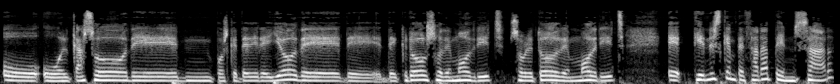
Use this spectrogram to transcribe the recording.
o, o el caso de, mm, pues qué te diré yo, de, de, de Kroos o de Modric, sobre todo de Modric, eh, tienes que empezar a pensar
